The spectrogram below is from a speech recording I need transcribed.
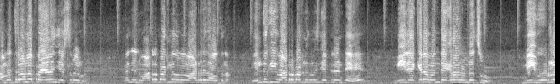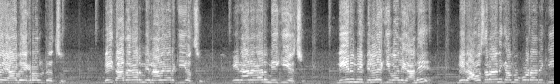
సముద్రంలో ప్రయాణం చేస్తున్నాం ఇప్పుడు. కానీ నేను వాటర్ బాటిల్ వాటర్ తాగుతున్నా. ఎందుకు ఈ వాటర్ బాటిల్ గురించి చెప్పినంటే మీ దగ్గర వంద ఎకరాలు ఉండొచ్చు. మీ ఊర్లో యాభై ఎకరాలు ఉండొచ్చు. మీ తాతగారు మీ నాన్నగారికి ఇవ్వచ్చు మీ నాన్నగారు మీకు ఇవ్వచ్చు మీరు మీ పిల్లలకి ఇవ్వాలి కానీ మీరు అవసరానికి అమ్ముకోవడానికి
